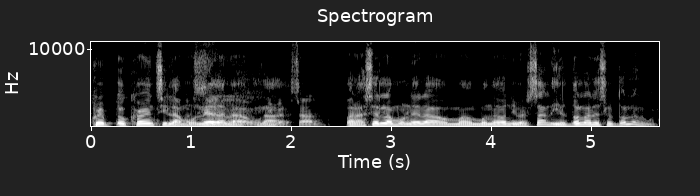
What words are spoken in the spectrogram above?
cryptocurrency la Para moneda la- la- universal. para hacer la moneda moneda universal y el dólar es el dólar, güey.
